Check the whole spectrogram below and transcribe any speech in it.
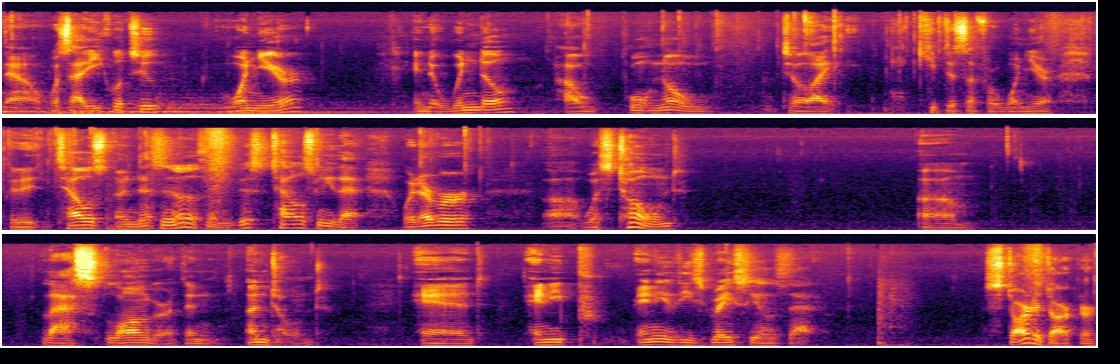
Now, what's that equal to? One year in the window. I won't know until I keep this up for one year. But it tells, and that's another thing. This tells me that whatever uh, was toned um, lasts longer than untoned, and any any of these grayscales that started darker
